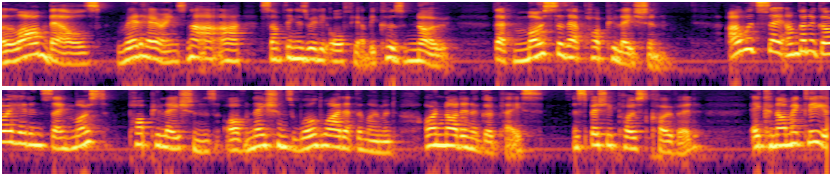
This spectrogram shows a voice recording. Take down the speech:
alarm bells, red herrings, nah, uh, something is really off here. Because know that most of that population, I would say, I'm going to go ahead and say most populations of nations worldwide at the moment are not in a good place, especially post-COVID. Economically,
